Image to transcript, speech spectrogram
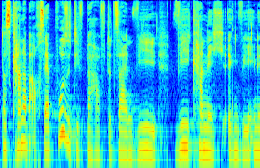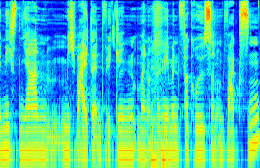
das kann aber auch sehr positiv behaftet sein. Wie, wie kann ich irgendwie in den nächsten Jahren mich weiterentwickeln, mein mhm. Unternehmen vergrößern und wachsen?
